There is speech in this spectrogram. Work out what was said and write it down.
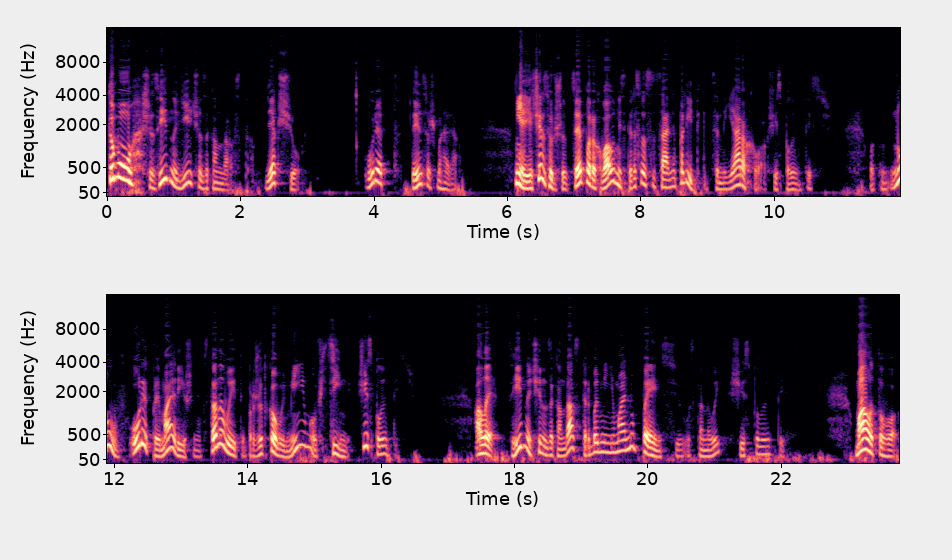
Тому що згідно діючого законодавства, якщо уряд Дениса Шмигаля, ні, я ще що це порахувало Міністерство соціальної політики, це не я рахував 6,5 тисяч. От, ну, уряд приймає рішення встановити прожитковий мінімум офіційний 6,5 тисяч. Але згідно чинного законодавства треба мінімальну пенсію встановити 6,5 тисяч. Мало того,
